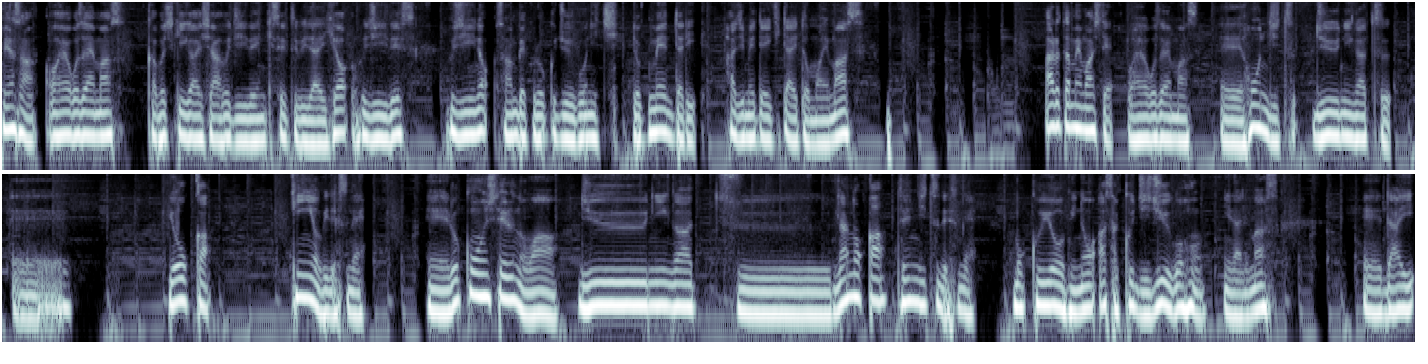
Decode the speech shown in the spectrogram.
皆さんおはようございます。株式会社藤井電気設備代表藤井です。藤井の365日ドキュメンタリー始めていきたいと思います。改めましておはようございます、えー本日12月、えー8日金曜日ですね、えー録音しているのは12月7日前日ですね。木曜日の朝9時15分になります。えー第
